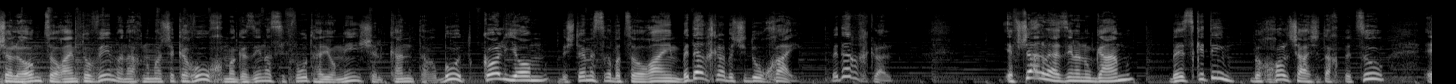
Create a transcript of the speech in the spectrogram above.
שלום, צהריים טובים, אנחנו מה שכרוך, מגזין הספרות היומי של כאן תרבות, כל יום ב-12 בצהריים, בדרך כלל בשידור חי. בדרך כלל. אפשר להאזין לנו גם בהסכתים, בכל שעה שתחפצו. אמ,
